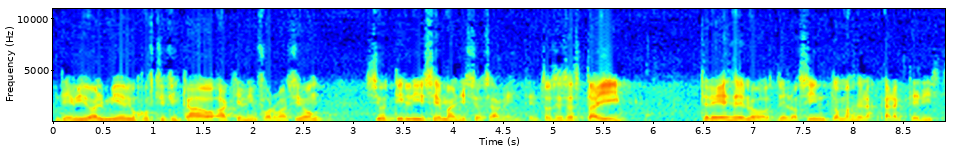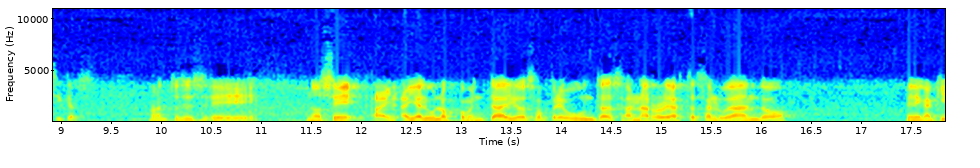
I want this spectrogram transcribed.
debido al miedo injustificado a que la información se utilice maliciosamente. Entonces hasta ahí tres de los, de los síntomas de las características. Entonces, eh, no sé, hay, algunos comentarios o preguntas. Ana Rueda está saludando. Miren, aquí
